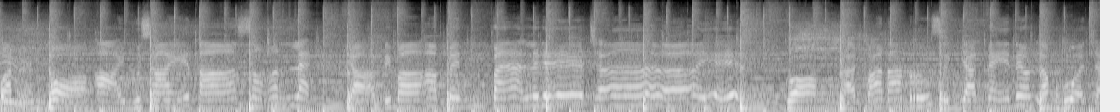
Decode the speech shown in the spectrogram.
วันพออายผู้ชายตาสอนแหละอยากได้มาเป็นแฟนและเดชยกองขาด นแนวลำหัวใจ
